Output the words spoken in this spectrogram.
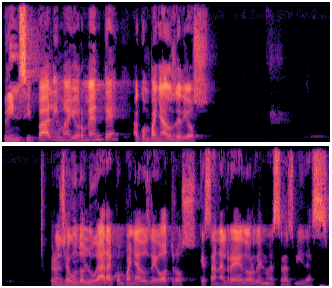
principal y mayormente acompañados de Dios pero en segundo lugar acompañados de otros que están alrededor de nuestras vidas.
